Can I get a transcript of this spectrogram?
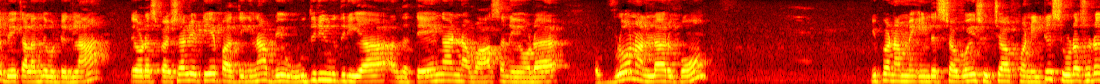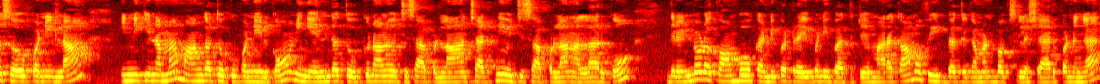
அப்படியே கலந்து விட்டுக்கலாம். இதோட ஸ்பெஷாலிட்டியே பார்த்தீங்கன்னா அப்படியே உதிரி உதிரியாக அந்த தேங்காய் எண்ணெய் வாசனையோட அவ்வளோ நல்லாயிருக்கும் இப்போ நம்ம இந்த ஸ்டவ்வையும் சுவிட்ச் ஆஃப் பண்ணிவிட்டு சுட சுட சர்வ் பண்ணிடலாம். இன்றைக்கி நம்ம மாங்காய் தொக்கு பண்ணியிருக்கோம். நீங்கள் எந்த தொக்குனாலும் வச்சு சாப்பிட்லாம். சட்னி வச்சு சாப்பிட்லாம். நல்லாயிருக்கும். இந்த ரெண்டோட காம்போவை கண்டிப்பாக ட்ரை பண்ணி பார்த்துட்டு மறக்காமல் ஃபீட்பேக்கை கமெண்ட் பாக்ஸில் ஷேர் பண்ணுங்கள்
